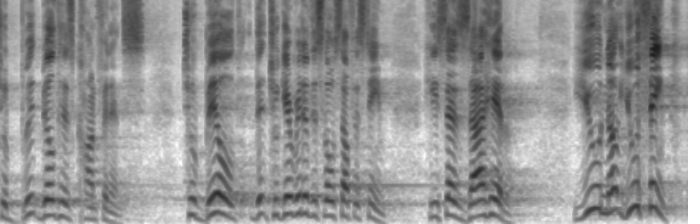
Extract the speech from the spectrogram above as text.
to build his confidence? To build, to get rid of this low self esteem. He says, Zahir, you, know, you think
